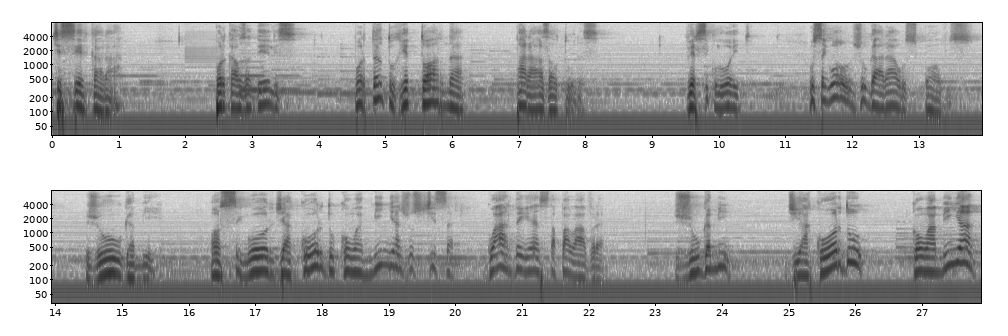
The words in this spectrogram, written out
te cercará. Por causa deles, portanto, retorna para as alturas. Versículo 8: O Senhor julgará os povos, julga-me, ó Senhor, de acordo com a minha justiça. Guardem esta palavra, julga-me de acordo com a minha.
